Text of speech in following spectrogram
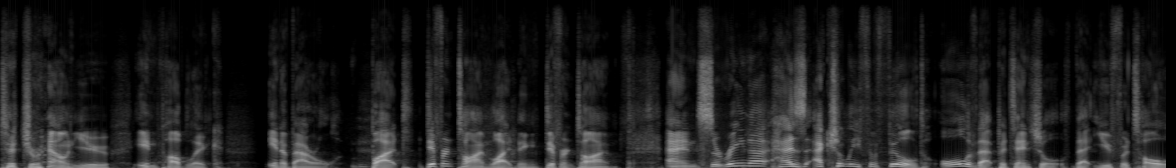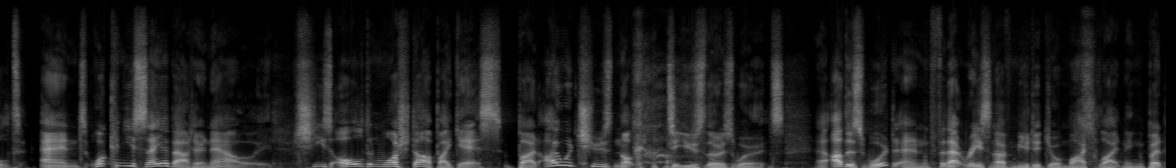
to drown you in public in a barrel. But different time, Lightning, different time. And Serena has actually fulfilled all of that potential that you foretold. And what can you say about her now? She's old and washed up, I guess, but I would choose not to use those words. Uh, others would, and for that reason, I've muted your mic, Lightning. But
